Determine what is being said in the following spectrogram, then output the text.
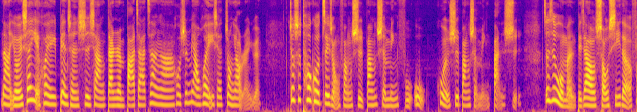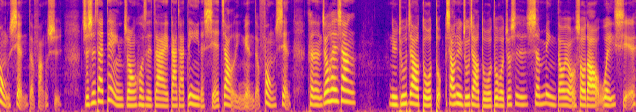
那有一些也会变成是像担任八家将啊，或是庙会一些重要人员，就是透过这种方式帮神明服务，或者是帮神明办事。这是我们比较熟悉的奉献的方式，只是在电影中或是在大家定义的邪教里面的奉献，可能就会像女主角朵朵、小女主角朵朵，就是生命都有受到威胁，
